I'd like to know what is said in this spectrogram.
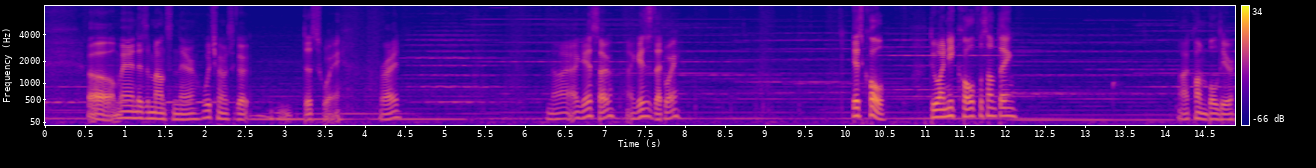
oh man, there's a mountain there. Which way am I to go? This way, right? No, I guess so. I guess it's that way. Yes, coal. Do I need coal for something? I can't build here.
